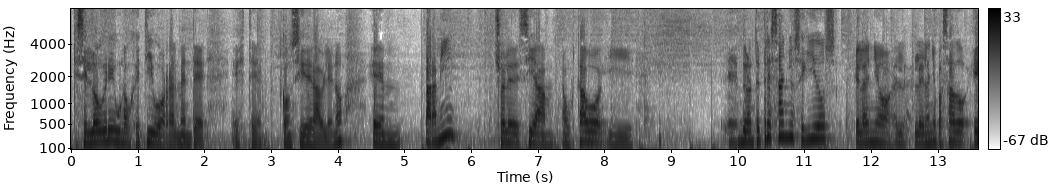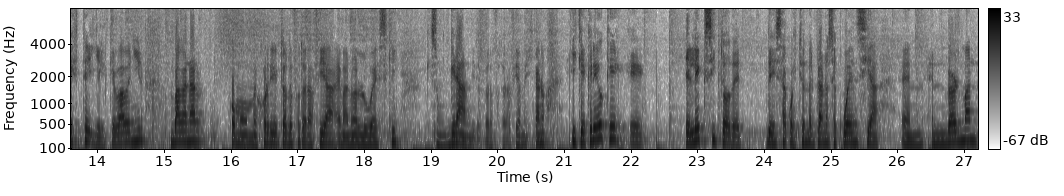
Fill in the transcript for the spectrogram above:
que se logre un objetivo realmente este, considerable, ¿no? Eh, para mí, yo le decía a Gustavo y eh, durante tres años seguidos, el año, el, el, año pasado, este y el que va a venir, va a ganar como mejor director de fotografía Emanuel Lubezki, es un gran director de fotografía mexicano, y que creo que eh, el éxito de, de, esa cuestión del plano secuencia en, en Birdman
